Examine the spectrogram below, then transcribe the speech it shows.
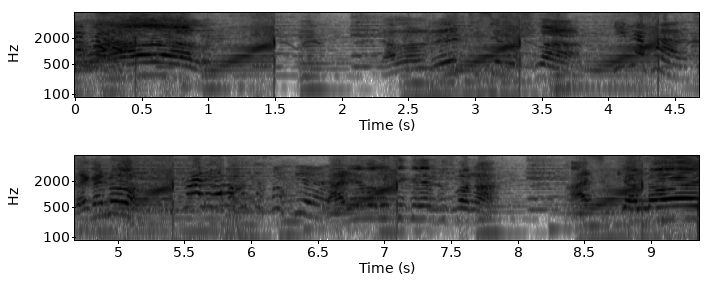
দালাল। দালাল রে কি ব্যাপার? দেখানো? আমার বুঝবা না। আজকে নয়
